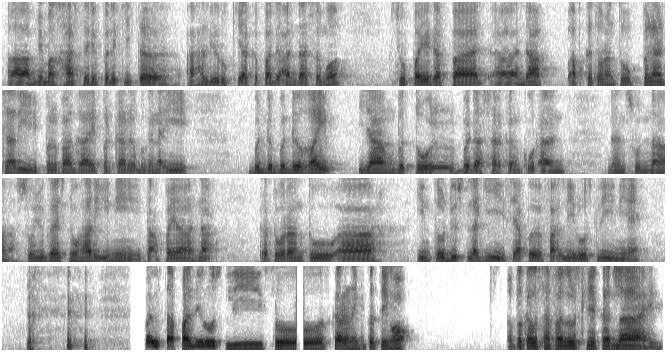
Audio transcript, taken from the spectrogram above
Uh, memang khas daripada kita, ahli Rukia kepada anda semua. Supaya dapat, uh, dap, apa kata orang tu, pelajari pelbagai perkara mengenai benda-benda gaib yang betul berdasarkan Quran dan sunnah. So you guys know hari ini tak payah nak kata orang tu uh, introduce lagi siapa Fadli Rosli ni eh. Baik Ustaz Fadli Rosli. So sekarang ni kita tengok apakah Ustaz Fadli Rosli akan live.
